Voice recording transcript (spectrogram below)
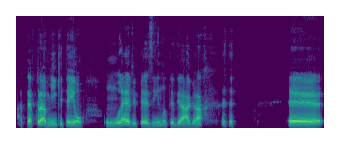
Até para mim que tenho um leve pezinho no TDAH. é,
